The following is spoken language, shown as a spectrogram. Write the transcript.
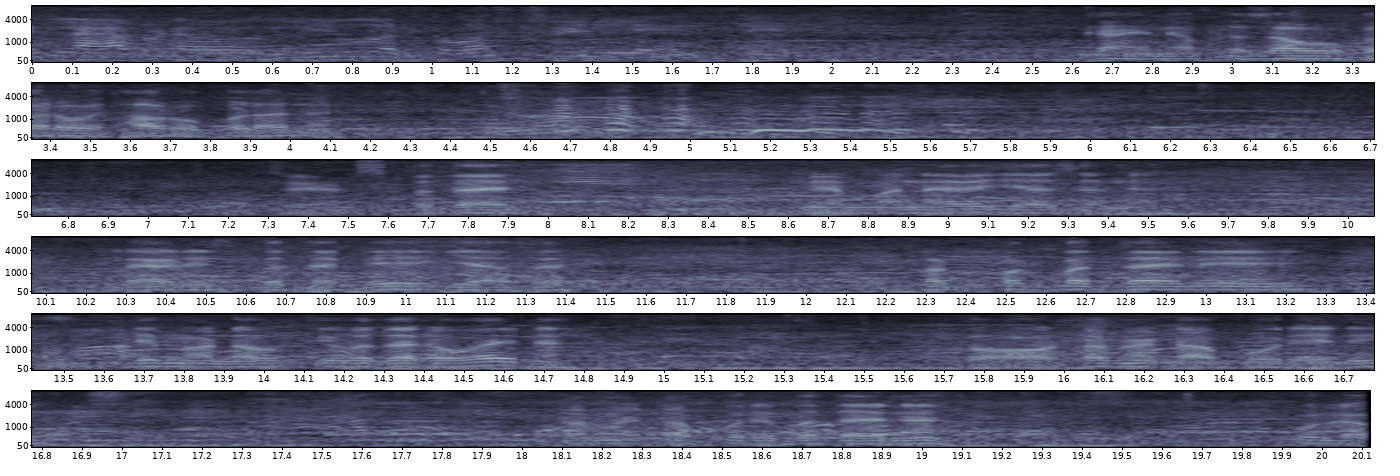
એટલે આપણે વ્યુઅર્સ ઓસ્ટ્રેલિયા છે. કાંઈ નહીં આપણે જવું કરવું સારું પડે ને. જેન્ટ્સ બધા મહેમાન આવી ગયા છે ને. લેડીઝ બધા બે ગયા છે. લગભગ બધાની ડિમાન્ડ આવતી વધારે હોય ને તો ટમેટા પૂરીની. ટમેટા પૂરી બધાને ફૂલે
